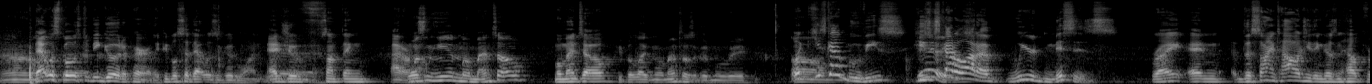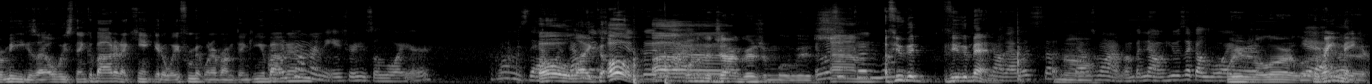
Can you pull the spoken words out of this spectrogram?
I don't know That was supposed that. to be good. Apparently, people said that was a good one. Edge of something. I don't know. Wasn't know. he in Memento? Memento. People like Memento's a good movie. Like he's got movies. He's yeah, just got a lot of weird misses, right? And the Scientology thing doesn't help for me because I always think about it. I can't get away from it whenever I'm thinking I about looked over him. in the age where he was a lawyer. What was that? Oh, one? That like- actually oh, a good uh, One one. of the John Grisham movies. It was- Um, a good a few good, a few good men. No, that was the, No. that was one of them. But no, he was like a lawyer. Where he was a lawyer. Yeah. The Rainmaker.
